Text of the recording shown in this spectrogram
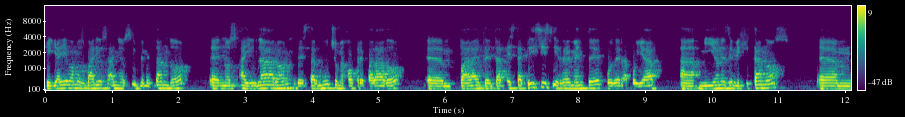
que ya llevamos varios años implementando eh, nos ayudaron de estar mucho mejor preparado um, para enfrentar esta crisis y realmente poder apoyar a millones de mexicanos em,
